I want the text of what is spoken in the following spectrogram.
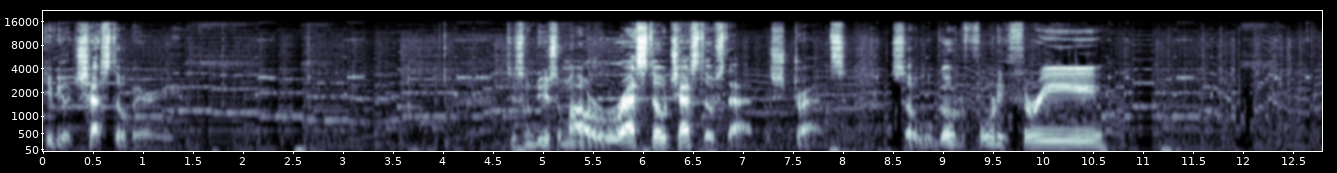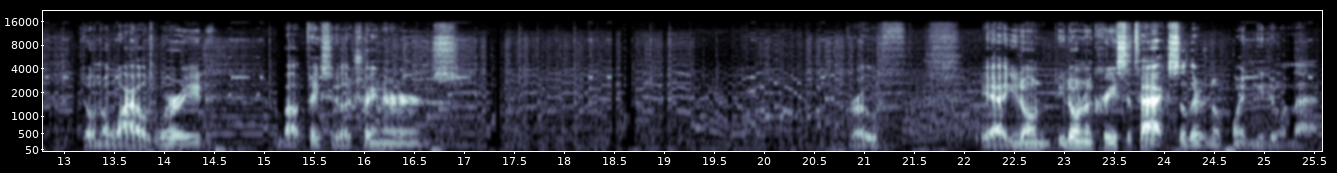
Give you a Chesto Berry. Do some do some uh, Resto Chesto stat strats. So we'll go to 43. Don't know why I was worried about facing the other trainers. Growth. Yeah, you don't you don't increase attacks, so there's no point in me doing that.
